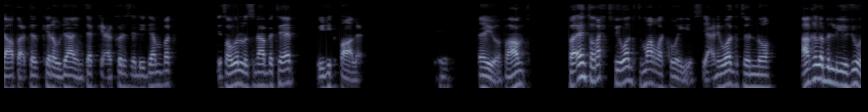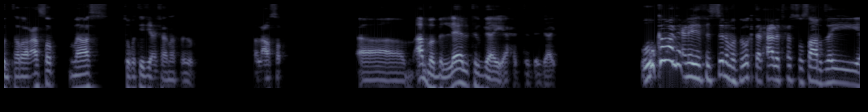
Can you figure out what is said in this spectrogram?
قاطع تذكرة وجاي متكي على الكرسي اللي جنبك يصور له سنابتين ويجيك طالع. أيوه فهمت؟ فأنت رحت في وقت مرة كويس. يعني وقت إنه أغلب اللي يجون ترى العصر ناس تبغى تيجي عشان الفيلم العصر. أما بالليل تلقى أي أحد تلقى جاي. وكمان يعني في السينما في وقت الحالة تحسه صار زي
